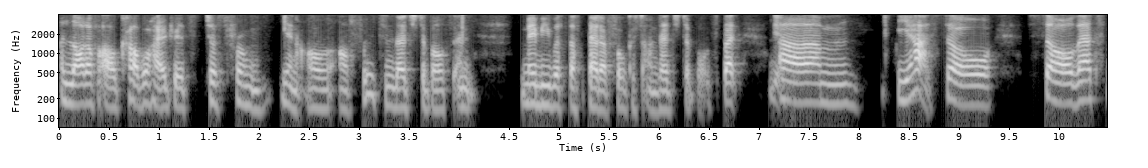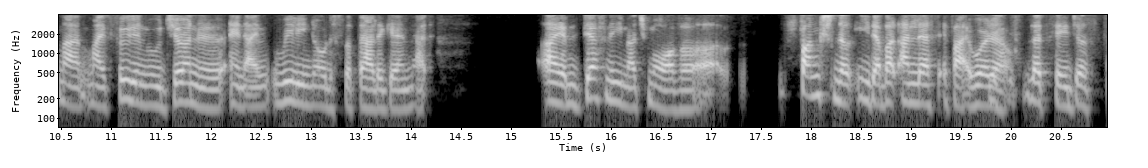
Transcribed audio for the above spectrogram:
a lot of our carbohydrates just from, you know, our, our fruits and vegetables and maybe with the better focus on vegetables. But yeah, um, yeah so, so that's my, my food and mood journal. And I really noticed with that again that I am definitely much more of a functional eater, but unless if I were to, let's say, just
